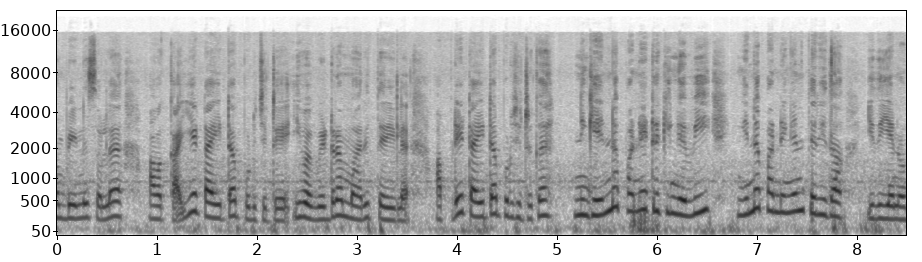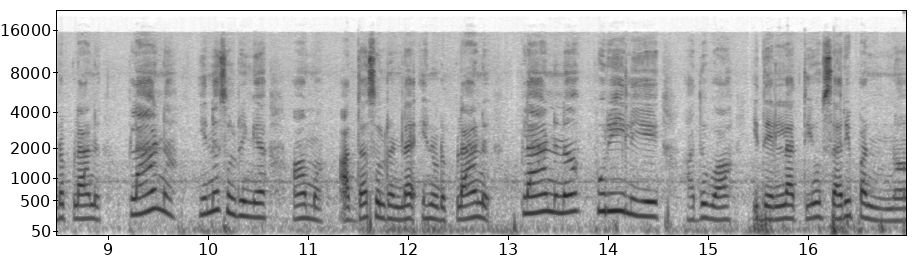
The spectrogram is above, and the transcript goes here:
அப்படின்னு சொல்ல அவள் கையை டைட்டாக பிடிச்சிட்டு இவள் விடுற மாதிரி தெரியல. அப்படியே டைட்டாக பிடிச்சிட்ருக்க நீங்கள் என்ன பண்ணிட்டு இருக்கீங்க வி? என்ன பண்ணுறீங்கன்னு தெரியுதா? இது என்னோடய பிளானு பிளானா என்ன சொல்கிறீங்க ஆமாம் அதான் சொல்கிறேன்ல என்னோடய பிளானு பிளான்னா புரியலையே. அதுவா? இது எல்லாத்தையும் சரி பண்ணணும்னா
